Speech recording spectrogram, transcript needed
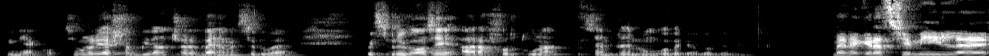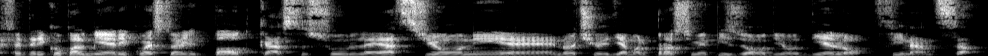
Quindi ecco, se uno riesce a bilanciare bene queste due, queste due cose, avrà fortuna sempre nel lungo periodo, ovviamente. Bene, grazie mille Federico Palmieri, questo era il podcast sulle azioni e noi ci vediamo al prossimo episodio di Elo Finanza.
